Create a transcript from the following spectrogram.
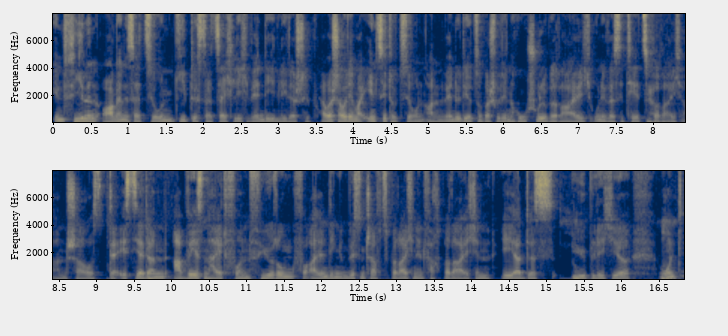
in vielen Organisationen gibt es tatsächlich Wendy in Leadership. Aber schau dir mal Institutionen an. Wenn du dir zum Beispiel den Hochschulbereich, Universitätsbereich ja. anschaust, da ist ja dann Abwesenheit von Führung, vor allen Dingen im Wissenschaftsbereich, in den Fachbereichen, eher das Übliche. Mhm. Und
